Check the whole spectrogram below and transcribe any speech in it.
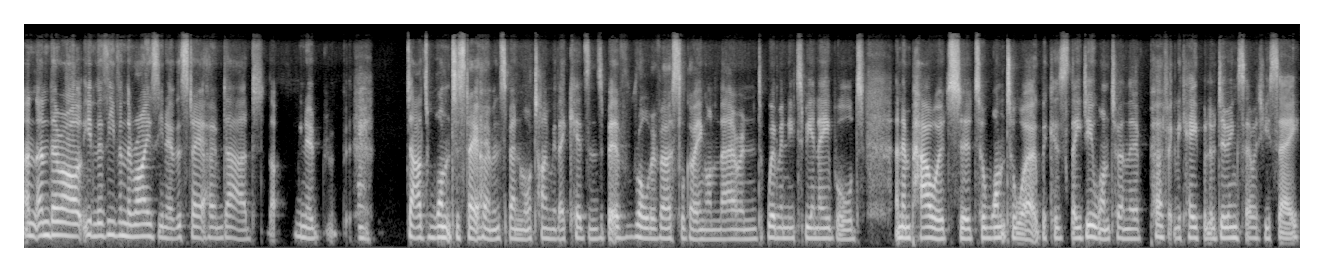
and and there are you know there's even the rise you know the stay at home dad that you know dads want to stay at home and spend more time with their kids and there's a bit of role reversal going on there and women need to be enabled and empowered to to want to work because they do want to and they're perfectly capable of doing so as you say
